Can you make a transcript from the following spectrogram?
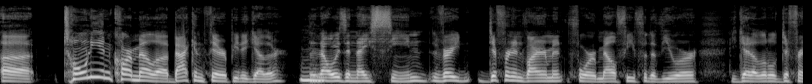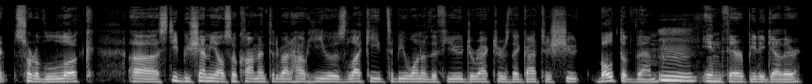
Uh, Tony and Carmela back in therapy together. Mm-hmm. And always a nice scene. A very different environment for Melfi for the viewer. You get a little different sort of look. Uh, Steve Buscemi also commented about how he was lucky to be one of the few directors that got to shoot both of them in therapy together.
